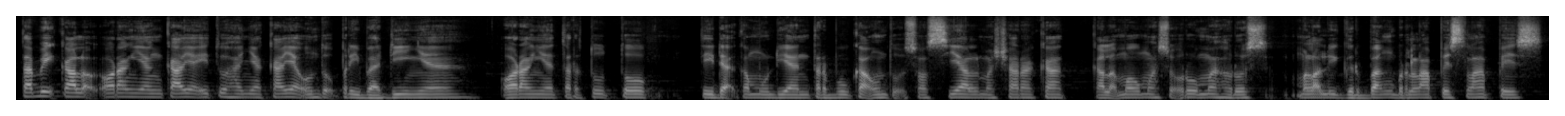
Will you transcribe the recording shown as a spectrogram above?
Tapi kalau orang yang kaya itu hanya kaya untuk pribadinya, orangnya tertutup, tidak kemudian terbuka untuk sosial masyarakat. Kalau mau masuk rumah harus melalui gerbang berlapis-lapis,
